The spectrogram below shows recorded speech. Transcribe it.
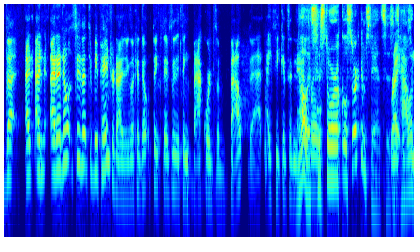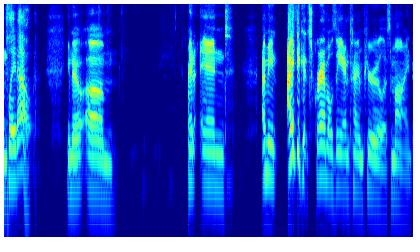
that and, and and I don't say that to be patronizing. Like I don't think there's anything backwards about that. I think it's a natural, no, it's historical circumstances. Right, it's how it's, it played out. You know, um, and and I mean, I think it scrambles the anti-imperialist mind,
